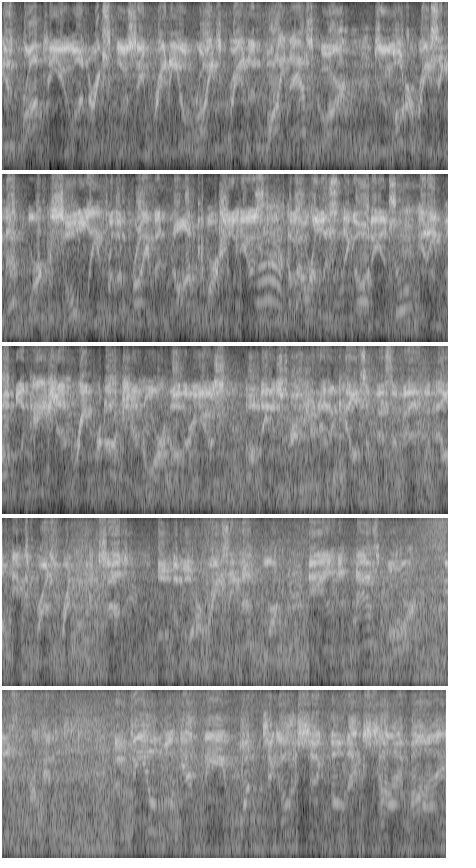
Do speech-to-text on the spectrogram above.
is brought to you under exclusive radio rights granted by NASCAR to Motor Racing Network solely for the private non-commercial use of our listening audience. Any publication, reproduction, or other use of the description and accounts of this event without the express written consent of the Motor Racing Network and NASCAR is prohibited. The field will get the one to go signal next time by.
